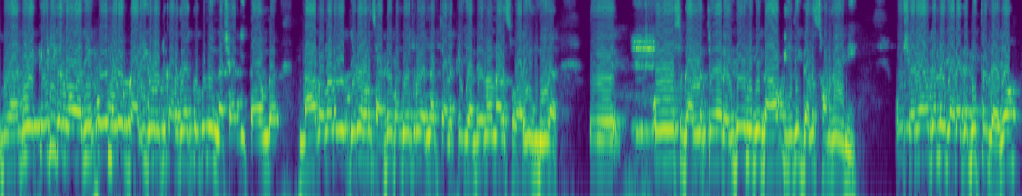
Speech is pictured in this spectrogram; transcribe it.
ਵੀ ਹਾਂਜੀ ਇਹ ਕਿਹੜੀ ਗੱਲੋਂ ਆ ਜੀ? ਉਹ ਮੋਰੋ ਗਾਲੀ ਗਲੋਚ ਕਰਦੇ ਆ, ਕਿਉਂਕਿ ਉਹਨੇ ਨਸ਼ਾ ਕੀਤਾ ਹੁੰਦਾ। ਨਾ ਤਾਂ ਉਹਨਾਂ ਨੂੰ ਜਿਹੜੇ ਹੁਣ ਸਾਡੇ ਬੰਦੇ ਉਧਰੋਂ ਇੰਨਾ ਚੱਲ ਕੇ ਜਾਂਦੇ ਉਹਨਾਂ ਨਾਲ ਸਵਾਰੀ ਹੁੰਦੀ ਆ। ਤੇ ਉਸ ਗੱਲ 'ਚ ਰਹਿੰਦੇ ਹੀ ਨਹੀਂ ਵੀ ਨਾ ਉਹ ਕਿਸੇ ਦੀ ਗੱਲ ਸੁਣਦੇ ਹੀ ਨਹੀਂ। ਉਹ ਸ਼ਰੇਆਮ ਕਹਿੰਦੇ, ਜ਼ਿਆਦਾ ਗੱਡੀ ਇੱਥੋਂ ਲੈ ਜਾਓ।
